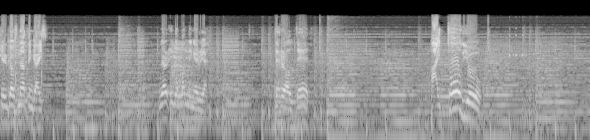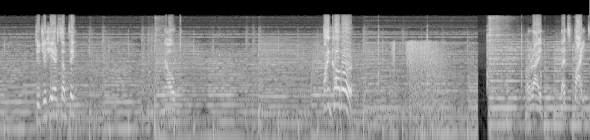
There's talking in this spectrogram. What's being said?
Here goes nothing, guys. We are in the landing area. They're all dead. I told you! Did you hear something? No. Find cover! Alright, let's fight!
